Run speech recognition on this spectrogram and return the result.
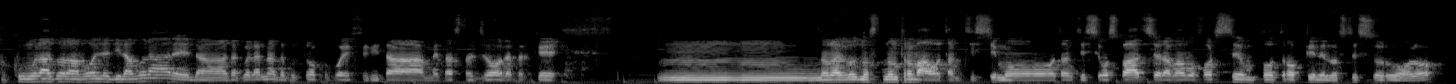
accumulato la voglia di lavorare. Da, da quell'annata purtroppo poi è finita a metà stagione perché mh, mm, non, avevo, non, non, trovavo tantissimo, tantissimo spazio, eravamo forse un po' troppi nello stesso ruolo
